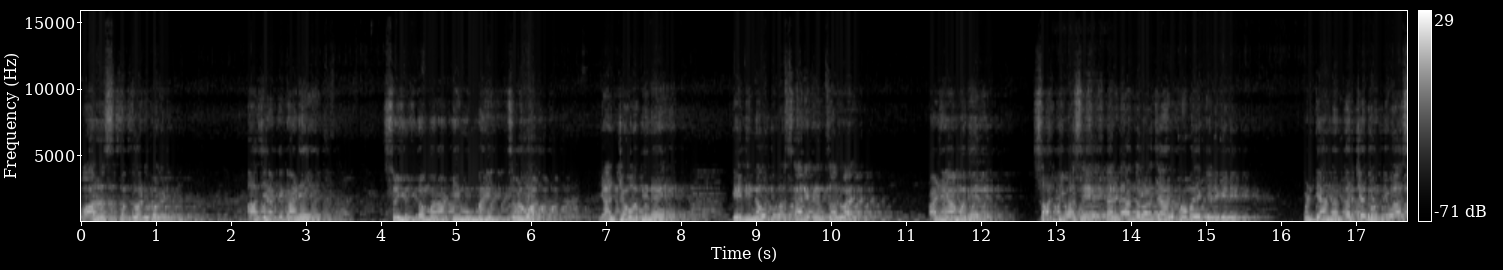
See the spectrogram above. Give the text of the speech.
वारस बंधू आणि भगिनी आज या ठिकाणी संयुक्त मराठी मुंबई चळवळ यांच्या वतीने गेली नऊ दिवस कार्यक्रम चालू आहे आणि यामधील सात दिवस हे धरणे आंदोलनाच्या रूपामध्ये केले गेले. पण त्यानंतरचे दोन दिवस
